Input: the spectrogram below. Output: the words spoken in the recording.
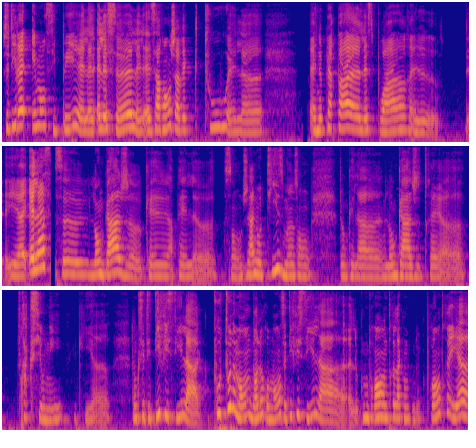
je dirais, émancipée. Elle, est seule, elle, s'arrange avec tout, elle ne perd pas l'espoir. Et euh, elle a ce langage qu'elle appelle euh, son janotisme, son, Donc elle a un langage très euh, fractionné. Qui, euh, donc c'était difficile à, pour tout le monde dans le roman, c'est difficile à le comprendre, la comprendre. Et euh,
